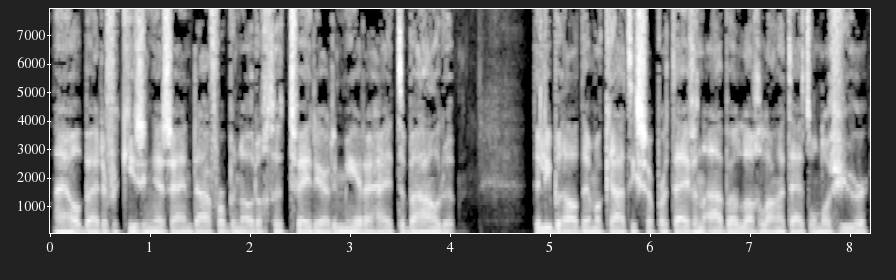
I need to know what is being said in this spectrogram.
Hij hoopt bij de verkiezingen zijn daarvoor benodigde tweederde meerderheid te behouden. De liberaal-democratische partij van Abe lag lange tijd onder vuur,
